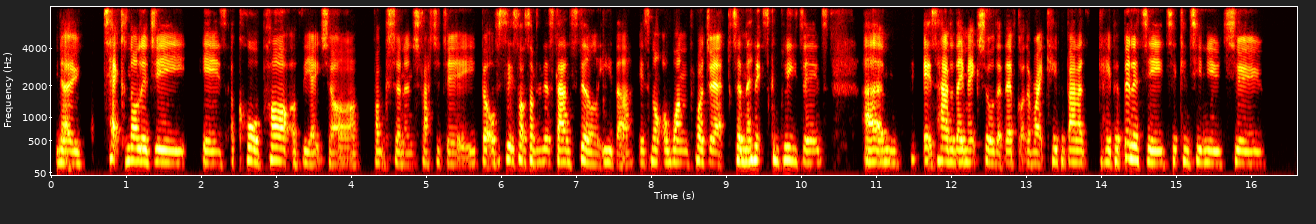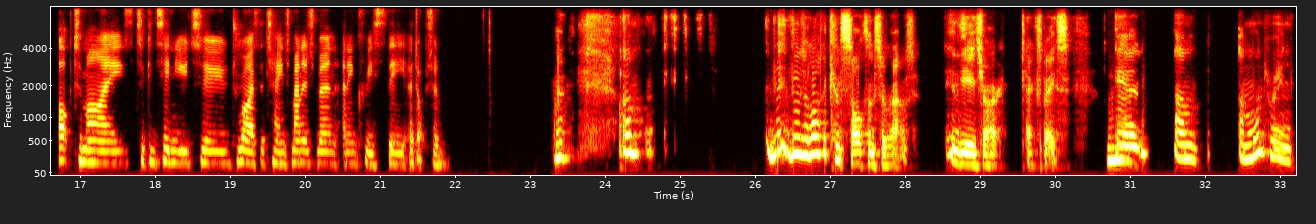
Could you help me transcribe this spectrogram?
you know technology is a core part of the hr function and strategy but obviously it's not something that stands still either. It's not a one project and then it's completed. Um, it's how do they make sure that they've got the right capability capability to continue to optimize to continue to drive the change management and increase the adoption um, there's a lot of consultants around in the hr tech space mm-hmm. and um, i'm wondering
